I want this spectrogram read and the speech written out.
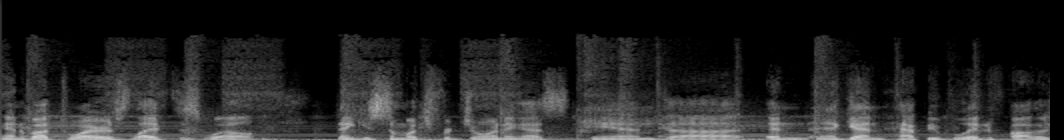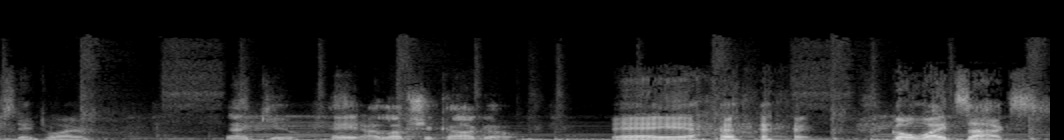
and about Dwier's life as well thank you so much for joining us. And uh, and, and again, happy belated Father's Day, Dwier. Thank you. Hey, I love Chicago. Hey, yeah. Go White Sox.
